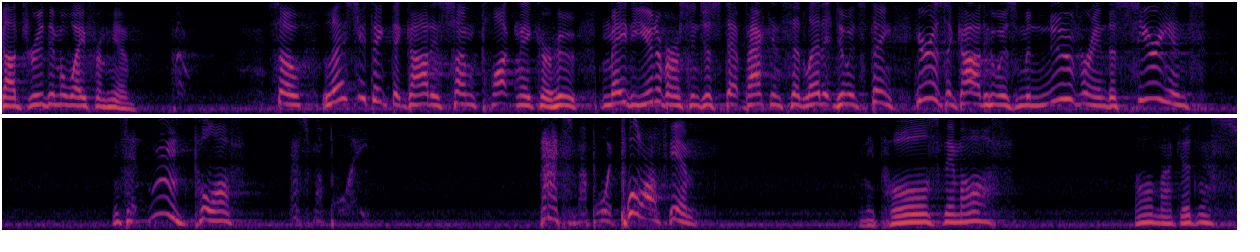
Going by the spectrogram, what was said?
God drew them away from him. So, lest you think that God is some clockmaker who made the universe and just stepped back and said, let it do its thing, here is a God who is maneuvering the Syrians and said, mm, pull off. That's my boy. That's my boy. Pull off him. And he pulls them off. Oh, my goodness.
